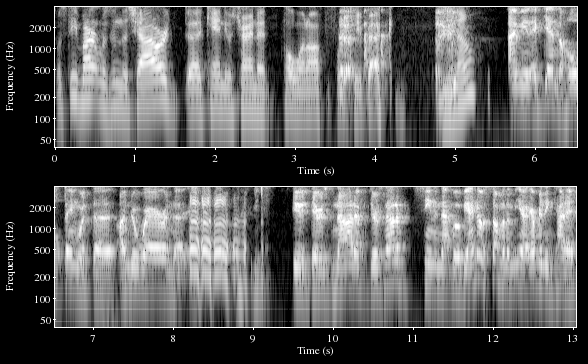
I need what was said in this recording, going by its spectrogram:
when Steve Martin was in the shower, uh, Candy was trying to pull one off before he came back. You know? I mean, again, the whole thing with the underwear and the dude. There's not a there's not a scene in that movie. I know some of them. You know, everything kind of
